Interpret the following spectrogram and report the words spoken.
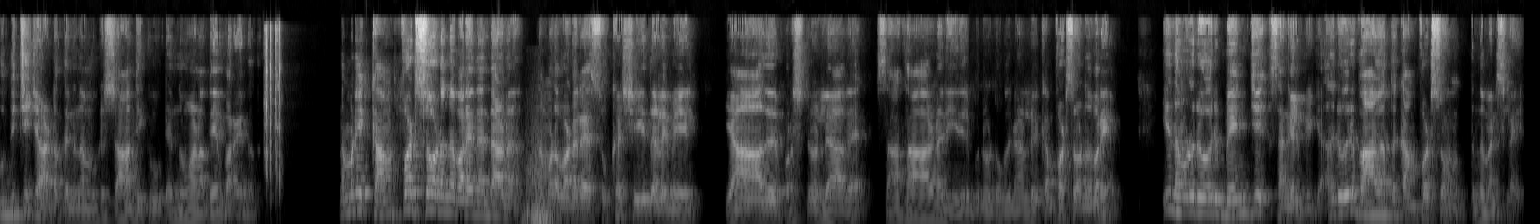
കുതിച്ചു ചാട്ടത്തിന് നമുക്ക് സാധിക്കൂ എന്നുമാണ് അദ്ദേഹം പറയുന്നത്. നമ്മുടെ ഈ കംഫർട്ട് സോൺ എന്ന് പറയുന്നത് എന്താണ്? നമ്മൾ വളരെ സുഖശീതളിമയിൽ യാതൊരു പ്രശ്നമില്ലാതെ സാധാരണ രീതിയിൽ മുന്നോട്ട് പോകുന്നതിനാണല്ലോ കംഫർട്ട് സോൺ എന്ന് പറയാം. ഇത് നമ്മളൊരു ഒരു ബെഞ്ച് സങ്കല്പിക്കുക. അതിന്റെ ഒരു ഭാഗത്ത് കംഫർട്ട് സോൺ എന്ന് മനസ്സിലായി.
